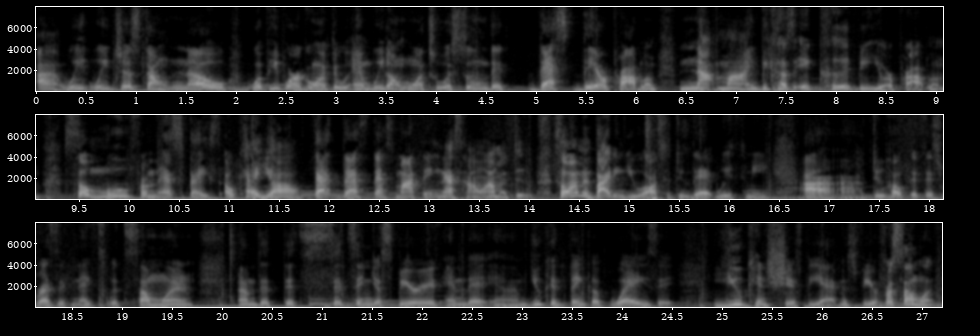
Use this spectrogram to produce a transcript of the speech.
Uh, we we just don't know what people are going through, and we don't want to assume that that's their problem, not mine, because it could be your problem. So move from that space, okay, y'all? That that's that's my thing. That's how I'm gonna do. So I'm inviting you all to do that with me. I, I do hope that this resonates with someone um, that that sits in your spirit, and that um, you can think of ways that you can shift the atmosphere for someone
